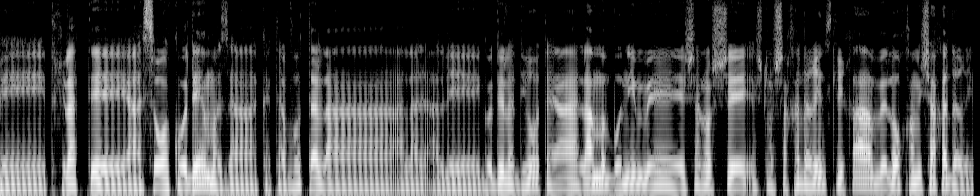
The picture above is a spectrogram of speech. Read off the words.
אה. בתחילת uh, העשור הקודם, אז הכתבות על, ה, על, ה, על uh, גודל הדירות היה למה בונים uh, שלוש, שלושה חדרים, סליחה, ולא חמישה חדרים.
